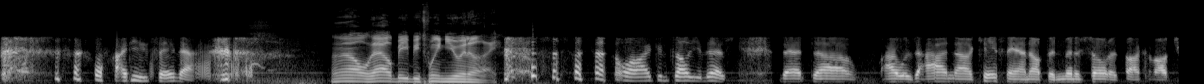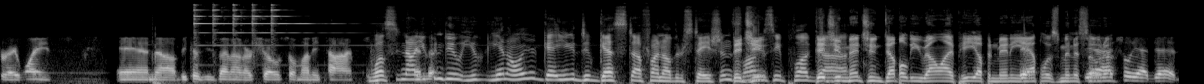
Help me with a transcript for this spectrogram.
Why do you say that? Well, that'll be between you and I. well, I can tell you this: that uh, I was on uh, K-Fan up in Minnesota talking about Trae Wayne, and uh, because he's been on our show so many times. Well, see now And you the- can do you you know you get you can do guest stuff on other stations Did as long you as you plug. Did uh, you mention WLIP up in Minneapolis, Yeah, Minnesota? actually, I did.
